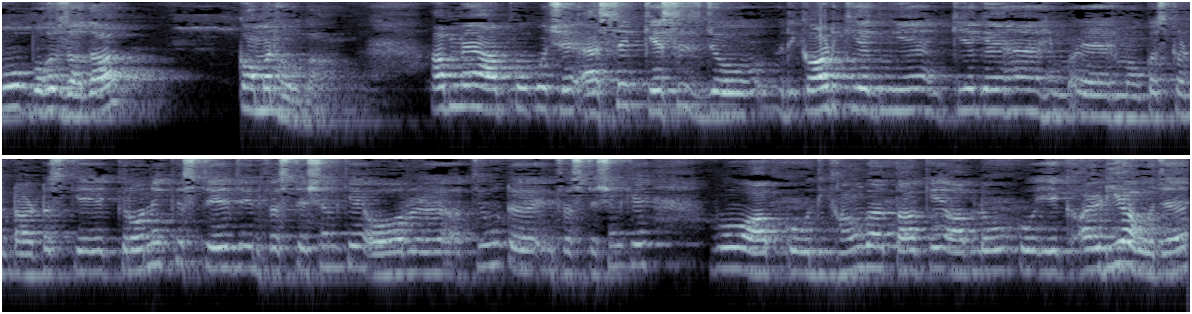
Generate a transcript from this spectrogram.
वो बहुत ज़्यादा कॉमन होगा। अब मैं आपको कुछ ऐसे केसेस जो रिकॉर्ड किए गए किए गए हैं हिमोकस कंटार्टस के क्रोनिक स्टेज इन्फेस्टेशन के और अक्यूट इन्फेस्टेशन के, वो आपको दिखाऊँगा ताकि आप लोगों को एक आइडिया हो जाए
